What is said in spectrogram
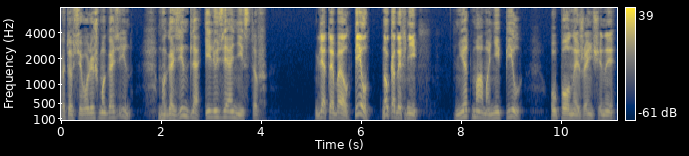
это всего лишь магазин. Магазин для иллюзионистов». «Где ты был? Пил? Ну-ка дыхни!» «Нет, мама, не пил». У полной женщины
